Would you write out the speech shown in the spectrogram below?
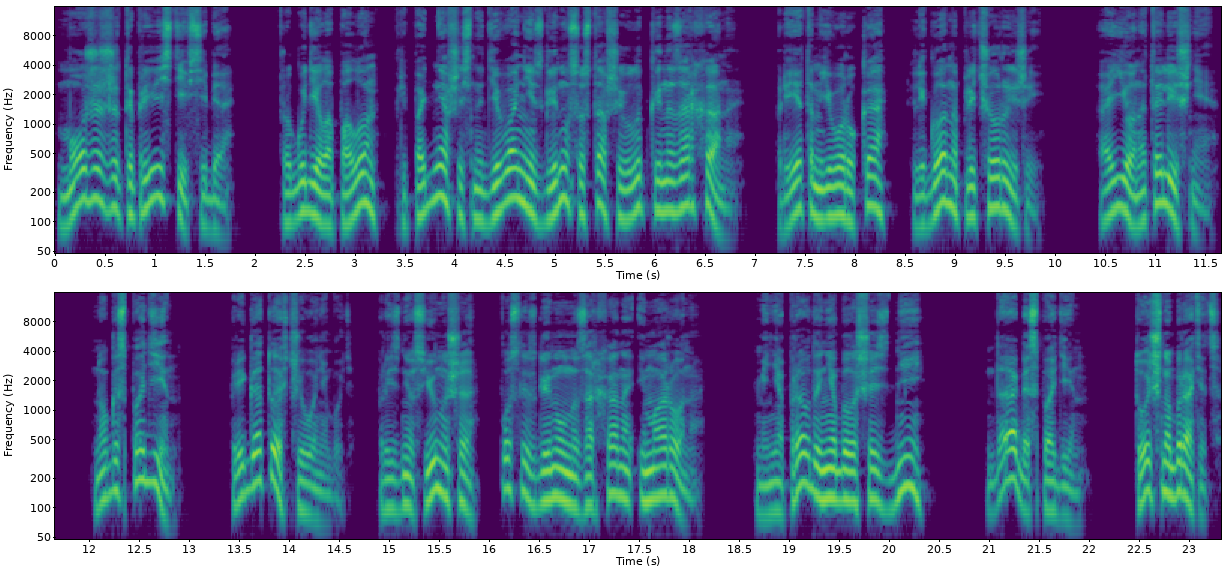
«Можешь же ты привести в себя!» Прогудел Аполлон, приподнявшись на диване и взглянув с уставшей улыбкой на Зархана. При этом его рука легла на плечо рыжий. «Айон, это лишнее. Но, господин, приготовь чего-нибудь», — произнес юноша, после взглянул на Зархана и Марона. «Меня правда не было шесть дней?» «Да, господин». «Точно, братец,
